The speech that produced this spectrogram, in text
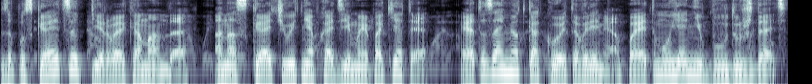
запускается первая команда. Она скачивает необходимые пакеты, это займет какое-то время, поэтому я не буду ждать.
